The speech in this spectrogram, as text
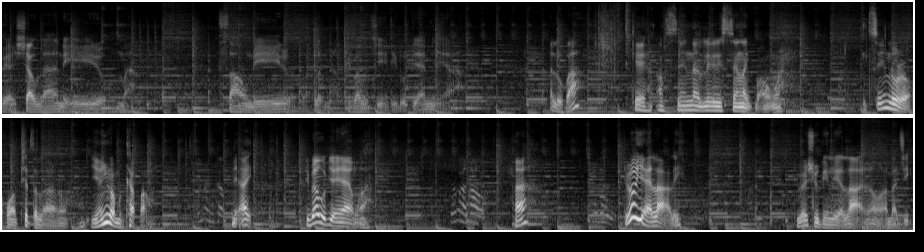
ဒီရှောက်လန်းနေတို့ဟိုမှာ စောင်းနေတို့အဲ့လိုမျိုးဒီဘက်ကိုကြည့်ရင်ဒီလိုပြန်မြင်ရအဲ့လိုပါကဲအောက်ဆင်းနဲ့လေးဆင်းလိုက်ပါဦးမဆင်းလို့တော့ဟိုဖြစ်သလားတော့ရမ်းရောမခတ်ပါဘူးနေအဲ့ဒီဘက်ကိုပြန်ရအောင်လားဟမ်ဒီဘက်ရလာလေဒီဘက်ရှူကင်လေးလာနော်အမကြည့်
